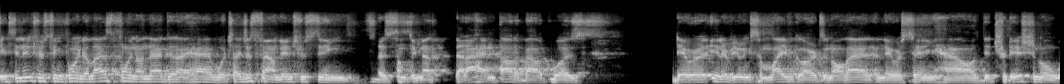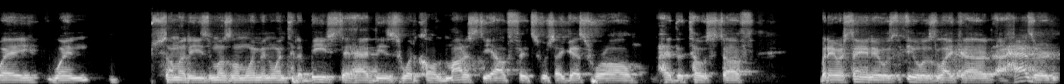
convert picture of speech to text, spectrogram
it's an interesting point. The last point on that that I have, which I just found interesting as something that, that I hadn't thought about was they were interviewing some lifeguards and all that, and they were saying how the traditional way when some of these Muslim women went to the beach, they had these what called modesty outfits, which I guess were all head to toe stuff. But they were saying it was it was like a, a hazard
